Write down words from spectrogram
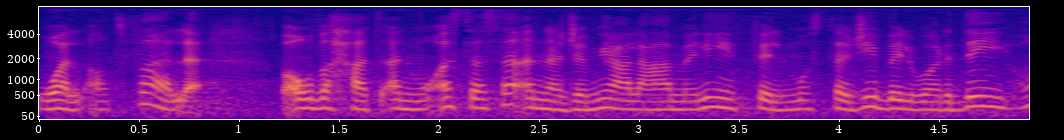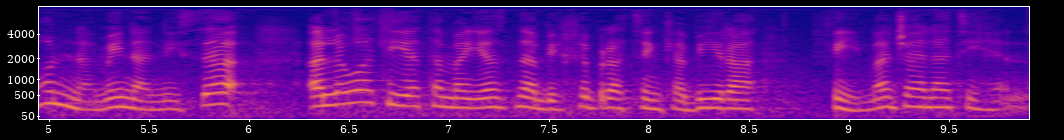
والأطفال. وأوضحت المؤسسة أن جميع العاملين في المستجيب الوردي هن من النساء اللواتي يتميزن بخبرة كبيرة في مجالاتهن.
